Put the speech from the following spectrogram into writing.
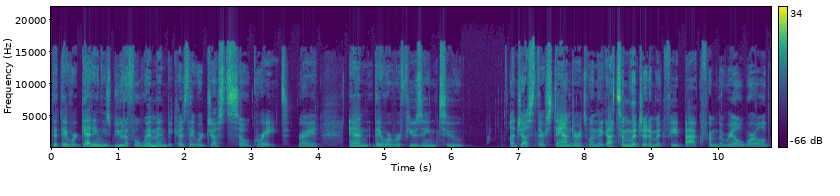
that they were getting these beautiful women because they were just so great, right? And they were refusing to adjust their standards when they got some legitimate feedback from the real world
